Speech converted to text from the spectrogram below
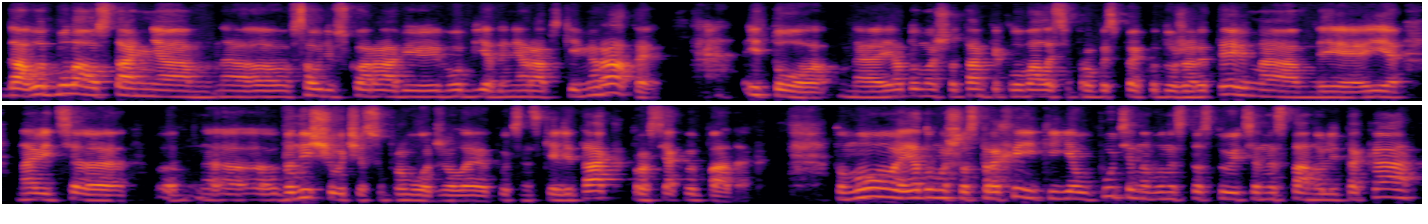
Да, от була остання е, в Саудівську Аравію в Об'єднані Арабські Емірати, і то е, я думаю, що там піклувалися про безпеку дуже ретельно, і, і навіть е, е, винищувачі супроводжували путінський літак про всяк випадок. Тому я думаю, що страхи, які є у Путіна, вони стосуються не стану літака,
